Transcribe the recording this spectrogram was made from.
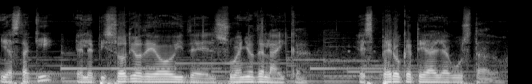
Y hasta aquí el episodio de hoy de El sueño de Laika. Espero que te haya gustado.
